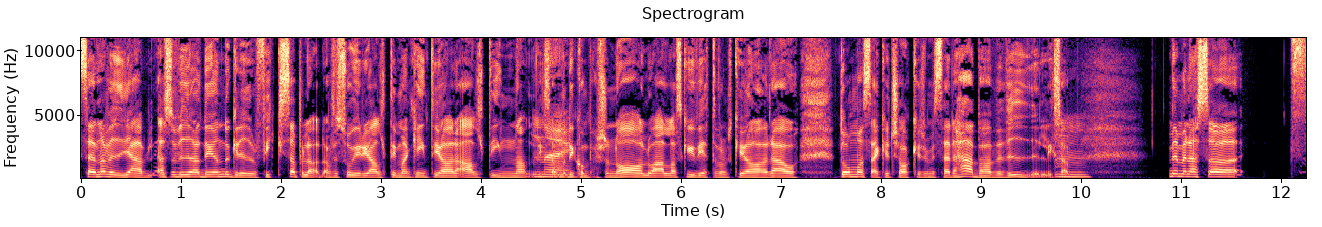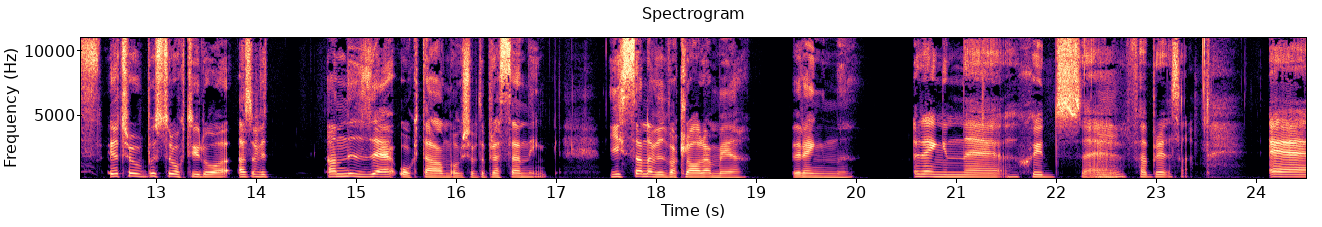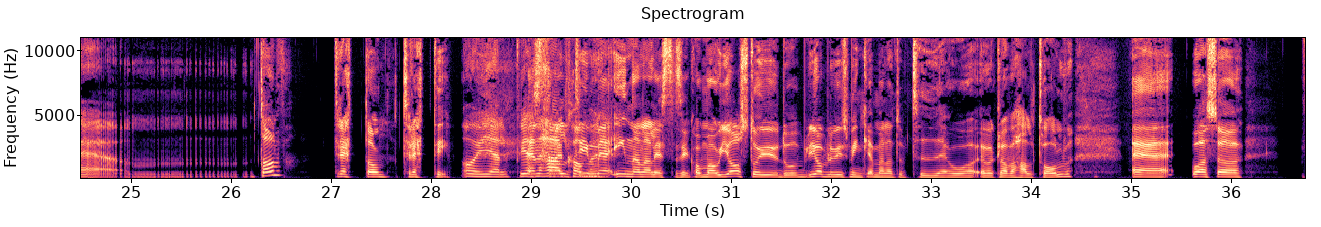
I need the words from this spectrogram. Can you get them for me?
sen har vi jävligt, alltså vi hade ju ändå grejer att fixa på lördagen för så är det ju alltid, man kan inte göra allt innan. Liksom. Och det kom personal och alla ska ju veta vad de ska göra och de har säkert saker som är såhär, det här behöver vi. Liksom. Mm. Nej men alltså, jag tror Buster åkte ju då, alltså vid ja, nio åkte han och köpte pressändning. Gissa när vi var klara med regn Regnskyddsförberedelserna. Eh, 12? 13.30. Oj hjälp. En halvtimme kommer. innan gäster ska komma och jag står ju då, jag blev ju sminkad mellan typ 10 och jag var klar vid halv 12. Eh, och alltså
